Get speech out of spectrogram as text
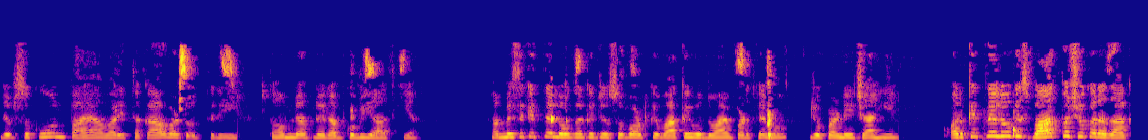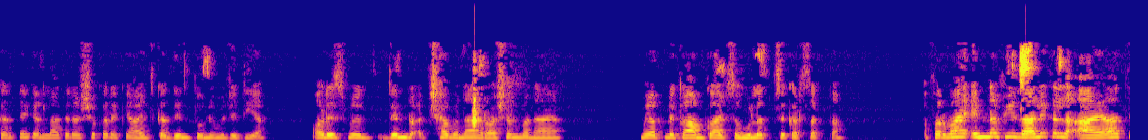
جب سکون پایا، ہماری تھکاوٹ اتری، تو ہم نے اپنے رب کو بھی یاد کیا۔ ہم میں سے کتنے لوگ ہیں کہ جو صبح اٹھ کے واقعی وہ دعائیں پڑھتے ہوں، جو پڑھنی چاہیے۔ اور کتنے لوگ اس بات پر شکر ادا کرتے ہیں کہ اللہ تیرا شکر ہے کہ آج کا دن تو نے مجھے دیا اور اس میں دن اچھا بنایا روشن بنایا۔ میں اپنے کام کاج سہولت سے کر سکتا۔ فرمائے ان نفی ذالک آیات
